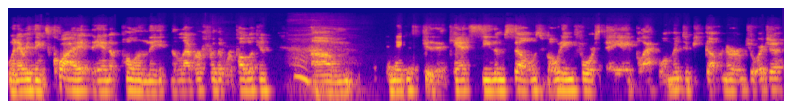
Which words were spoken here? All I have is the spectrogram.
when everything's quiet, they end up pulling the, the lever for the Republican. Um, and they just can't see themselves voting for, say, a black woman to be governor of Georgia.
